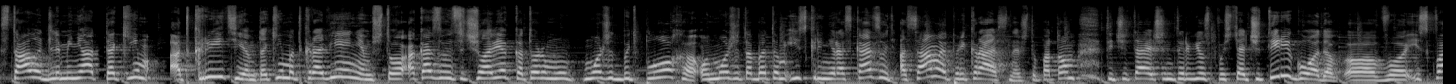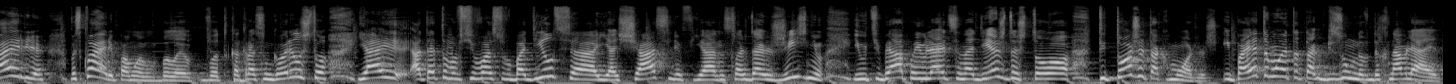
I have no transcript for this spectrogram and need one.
стало для меня таким открытием, таким откровением, что оказывается человек, которому может быть плохо, он может об этом искренне рассказывать, а самое прекрасное, что потом ты читаешь интервью интервью спустя 4 года э, в Esquire, в Esquire, по-моему, было, вот как раз он говорил, что я от этого всего освободился, я счастлив, я наслаждаюсь жизнью, и у тебя появляется надежда, что ты тоже так можешь. И поэтому это так безумно вдохновляет.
